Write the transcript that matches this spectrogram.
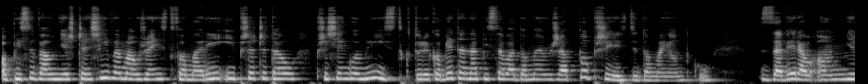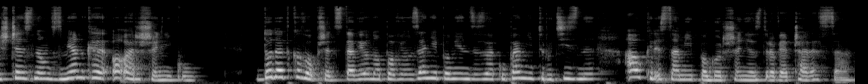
Opisywał nieszczęśliwe małżeństwo Marii i przeczytał przysięgłym list, który kobieta napisała do męża po przyjeździe do majątku. Zawierał on nieszczęsną wzmiankę o arszeniku. Dodatkowo przedstawiono powiązanie pomiędzy zakupami trucizny a okresami pogorszenia zdrowia Charlesa.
